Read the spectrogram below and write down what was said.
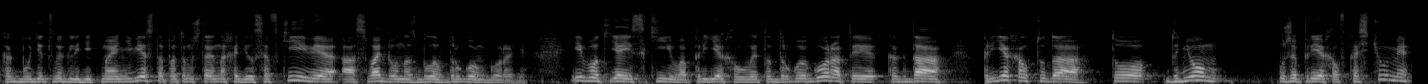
как будет выглядеть моя невеста, потому что я находился в Киеве, а свадьба у нас была в другом городе. И вот я из Киева приехал в этот другой город, и когда приехал туда, то днем уже приехал в костюме,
